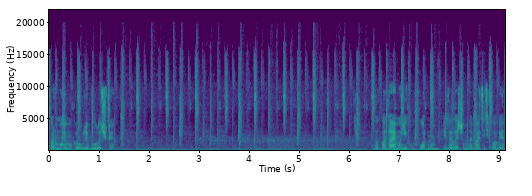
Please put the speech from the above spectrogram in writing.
Формуємо круглі булочки. Викладаємо їх у форму і залишимо на 20 хвилин.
